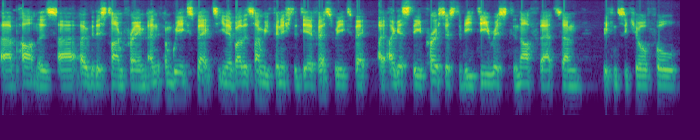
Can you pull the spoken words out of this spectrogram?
uh, partners uh, over this time frame, and, and we expect you know by the time we finish the DFS, we expect I, I guess the process to be de-risked enough that um, we can secure full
